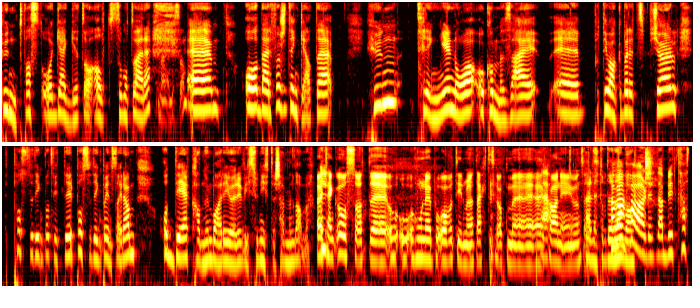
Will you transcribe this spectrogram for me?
bundt fast og gagget og alt som måtte være. Eh, og derfor så tenker jeg at eh, hun trenger nå å komme seg eh, tilbake på rett kjøl, poste ting på Twitter, poste ting på Instagram, og det kan hun bare gjøre hvis hun gifter seg med en dame. Jeg tenker også at uh, hun er på overtid med et ekteskap med eh, Ja. Kanye uansett. Det er nettopp Ja, men har det blitt tatt,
